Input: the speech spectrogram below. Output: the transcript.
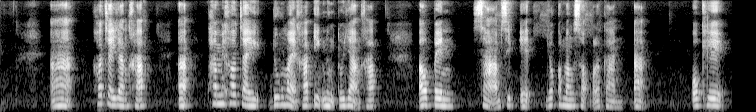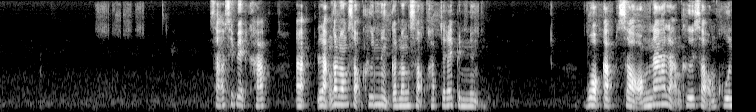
2,704อ่า เข้าใจยังครับ อะ ถ้าไม่เข้าใจดูใหม่ครับ อีกหนึ่งตัวอย่างครับ เอาเป็น 31 ยกกำลังสองแล้วกัน อะ โอเค 31 ครับ อะ หลังกำลังสองคือ1กำลังสองครับ จะได้เป็น 1 บวกกับ 2 หน้าหลังคือ 2 คูณ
